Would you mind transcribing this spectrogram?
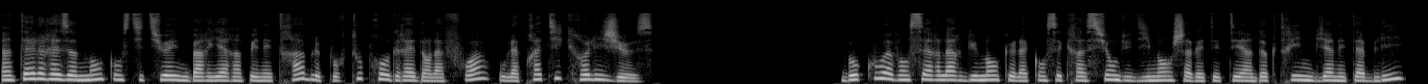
Un tel raisonnement constituait une barrière impénétrable pour tout progrès dans la foi ou la pratique religieuse. Beaucoup avancèrent l'argument que la consécration du dimanche avait été une doctrine bien établie,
